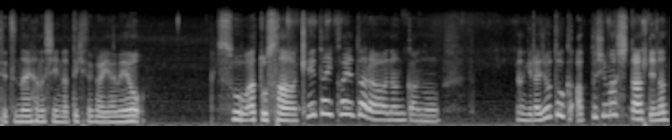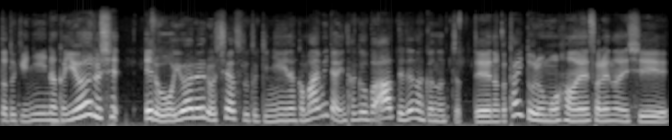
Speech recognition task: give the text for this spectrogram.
切ない話になってきたからやめよう。そうあとさ携帯変えたらなんかあのなんかラジオトークアップしましたってなった時になんか UR し L を URL をシェアするときになんか前みたいにタグバーって出なくなっちゃってなんかタイトルも反映されないし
